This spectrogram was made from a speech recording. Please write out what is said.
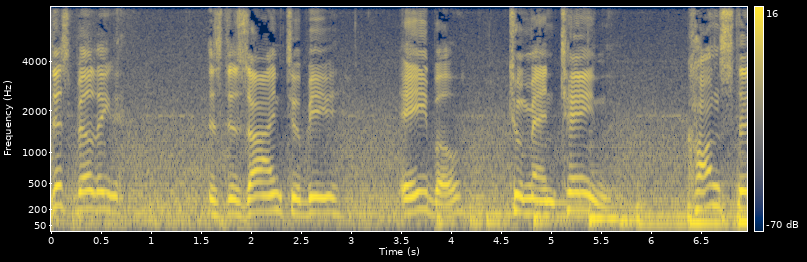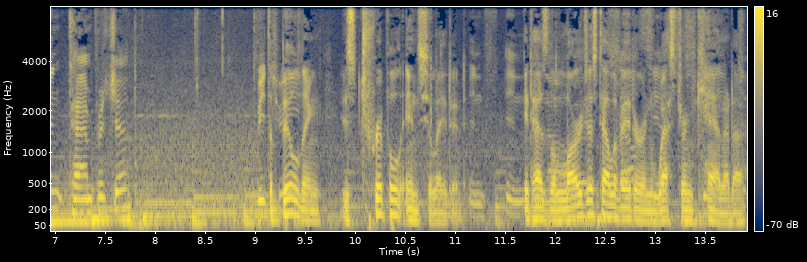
This building is designed to be able to maintain constant temperature. The building is triple insulated. It has the uh, largest elevator in Western Canada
